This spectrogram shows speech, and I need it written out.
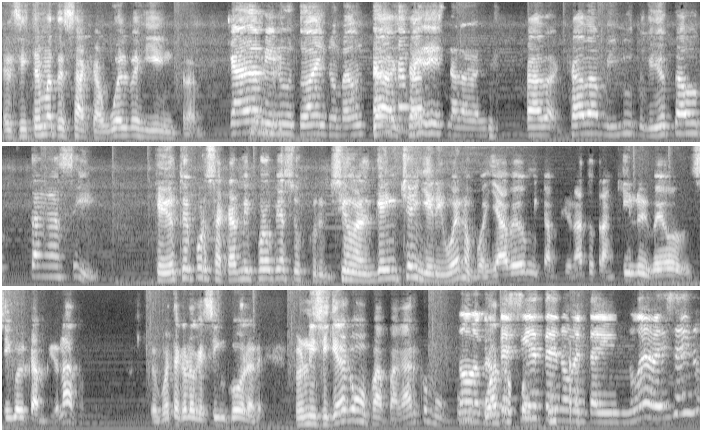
El sistema te saca, vuelves y entra. Cada minuto, ay, no me da un tanta pereza, la verdad. Cada, cada minuto, que yo he estado tan así, que yo estoy por sacar mi propia suscripción al Game Changer y bueno, pues ya veo mi campeonato tranquilo y veo, sigo el campeonato. Me cuesta creo que 5 dólares. Pero ni siquiera como para pagar como, como no, creo que 7.99, dice, ¿no?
